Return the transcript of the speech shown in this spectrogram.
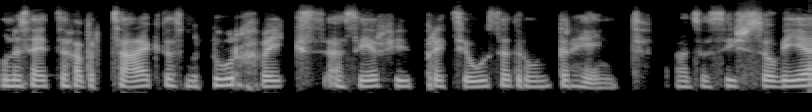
Und es hat sich aber gezeigt, dass wir durchwegs sehr viel Preziosa darunter haben. Also es ist so wie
